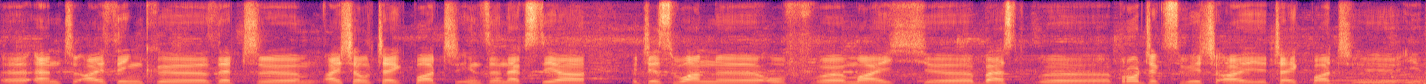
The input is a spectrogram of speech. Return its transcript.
Uh, and I think uh, that um, I shall take part in the next year. It is one uh, of my best projects which I take part in.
